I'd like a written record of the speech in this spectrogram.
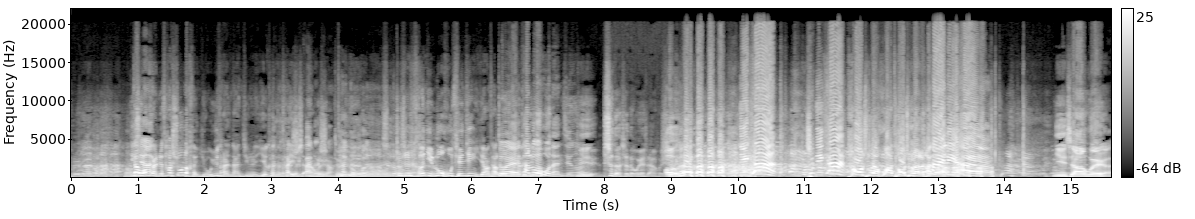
但我感觉他说了很犹豫，他是南京人，也可能他也是安徽人，对，有可能。就是和你落户天津一样，他落户南京对他落户南京。你是的，是的，我也是安徽人。哦，你看，出来话套出来了，太厉害了。你是安徽人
